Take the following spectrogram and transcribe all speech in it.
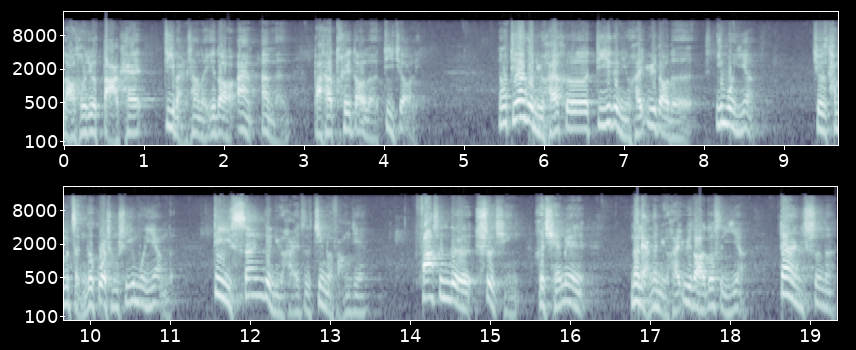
老头就打开地板上的一道暗暗门，把她推到了地窖里。那么第二个女孩和第一个女孩遇到的一模一样，就是他们整个过程是一模一样的。第三个女孩子进了房间，发生的事情和前面那两个女孩遇到的都是一样，但是呢，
